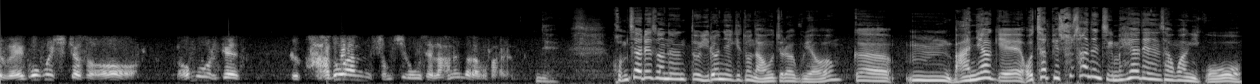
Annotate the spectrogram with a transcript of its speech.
이렇게 왜곡을 시켜서 너무 이렇게 그 과도한 정치 공세를 하는 거라고 봐요. 네. 검찰에서는 또 이런 얘기도 나오더라고요. 그러니까 음 만약에 어차피 수사는 지금 해야 되는 상황이고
